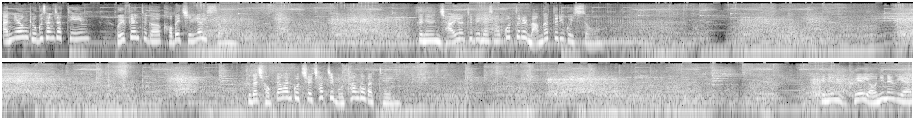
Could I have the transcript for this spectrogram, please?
안녕 도구상자팀. 울펜트가 겁에 질려 있어. 그는 자이언트 빈에서 꽃들을 망가뜨리고 있어. 그가 적당한 꽃을 찾지 못한 것 같아. 그는 그의 연인을 위한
